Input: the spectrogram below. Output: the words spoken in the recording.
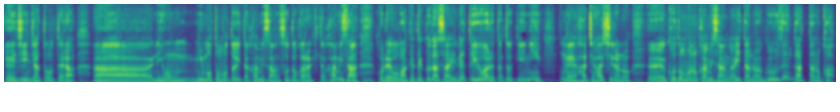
えー、神社とお寺、あ日本にもともといた神さん、外から来た神さん、これを分けてくださいねと言われた時に、えー、八柱の、えー、子供の神さんがいたのは偶然だったのか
